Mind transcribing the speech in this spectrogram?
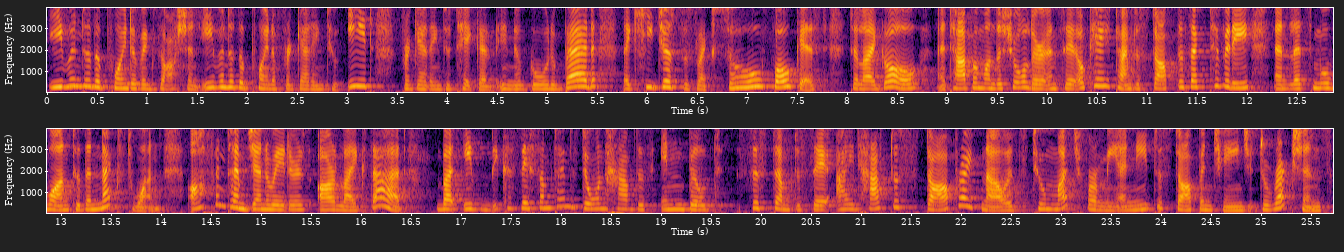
even to the point of exhaustion, even to the point of forgetting to eat, forgetting to take a, you know, go to bed. Like he just is like so focused till I go and tap him on the shoulder and say, okay, time to stop this activity and let's move on to the next one. Oftentimes generators are like that but if because they sometimes don't have this inbuilt system to say i'd have to stop right now it's too much for me. I need to stop and change directions.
